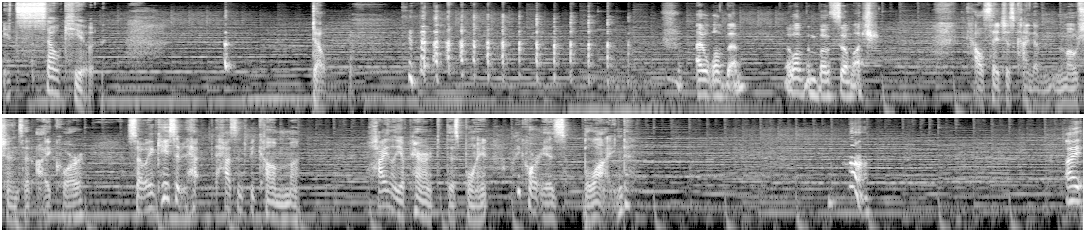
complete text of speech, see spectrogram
It's so cute. Dope. I love them. I love them both so much. Kalse just kind of motions at Icor. So, in case it ha- hasn't become highly apparent at this point, Icor is blind. Huh. I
